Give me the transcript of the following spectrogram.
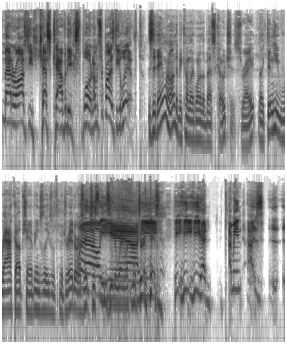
Materazzi's chest cavity explode. I'm surprised he lived. Zidane went on to become like one of the best coaches, right? Like, didn't he rack up Champions Leagues with Madrid, or is it just easy yeah, to win with Madrid? He, he, he, had, I mean, uh, uh,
